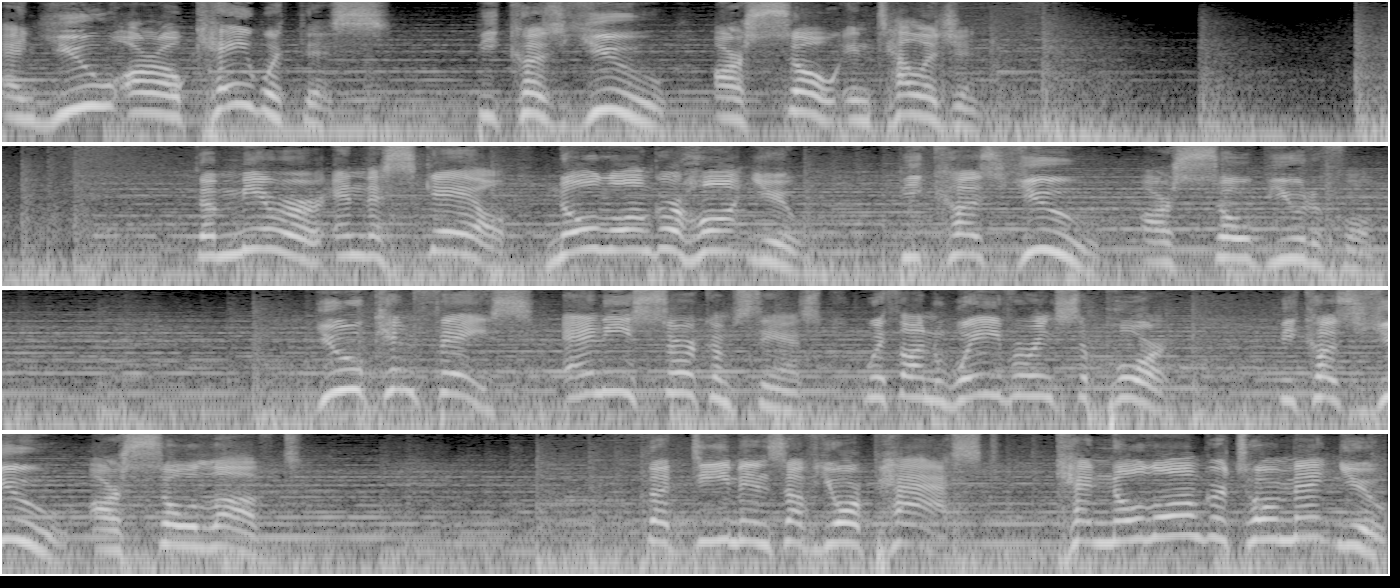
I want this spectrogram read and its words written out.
and you are okay with this because you are so intelligent. The mirror and the scale no longer haunt you because you are so beautiful. You can face any circumstance with unwavering support because you are so loved. The demons of your past can no longer torment you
